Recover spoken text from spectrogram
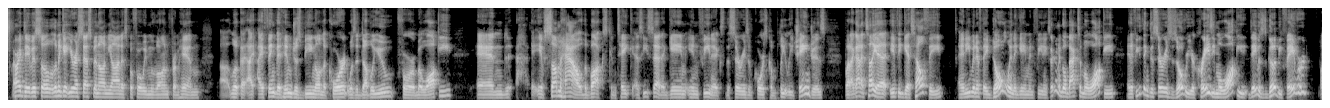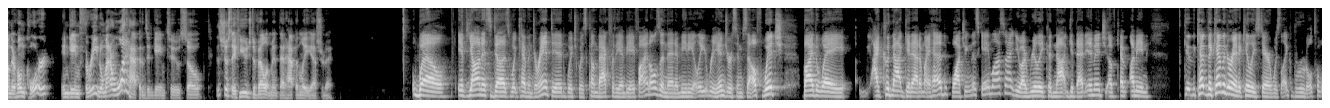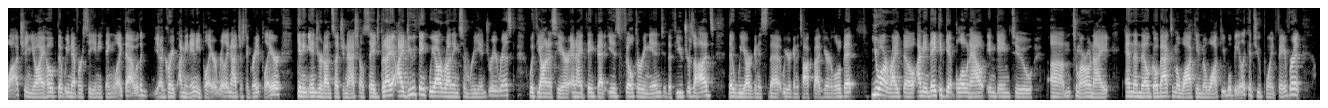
All right, Davis. So let me get your assessment on Giannis before we move on from him. Uh, look, I, I think that him just being on the court was a W for Milwaukee. And if somehow the Bucks can take, as he said, a game in Phoenix, the series, of course, completely changes. But I got to tell you, if he gets healthy, and even if they don't win a game in Phoenix, they're going to go back to Milwaukee. And if you think the series is over, you're crazy. Milwaukee, Davis is going to be favored on their home court in game three, no matter what happens in game two. So this is just a huge development that happened late yesterday. Well, if Giannis does what Kevin Durant did, which was come back for the NBA Finals and then immediately re injures himself, which, by the way, I could not get out of my head watching this game last night. You know, I really could not get that image of Kevin. I mean, the Kevin Durant Achilles tear was like brutal to watch, and you know I hope that we never see anything like that with a, a, great. I mean, any player really, not just a great player getting injured on such a national stage. But I, I do think we are running some re-injury risk with Giannis here, and I think that is filtering into the futures odds that we are going to that we are to talk about here in a little bit. You are right, though. I mean, they could get blown out in Game Two um, tomorrow night, and then they'll go back to Milwaukee, and Milwaukee will be like a two-point favorite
